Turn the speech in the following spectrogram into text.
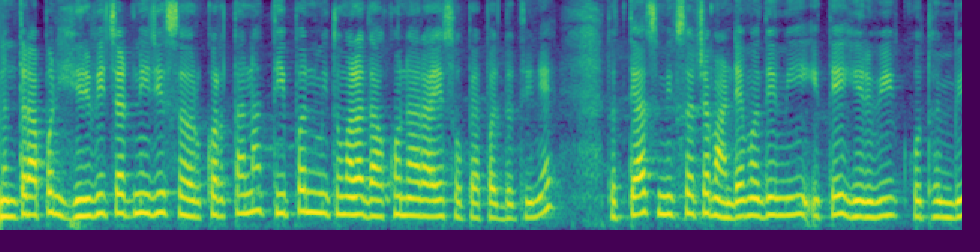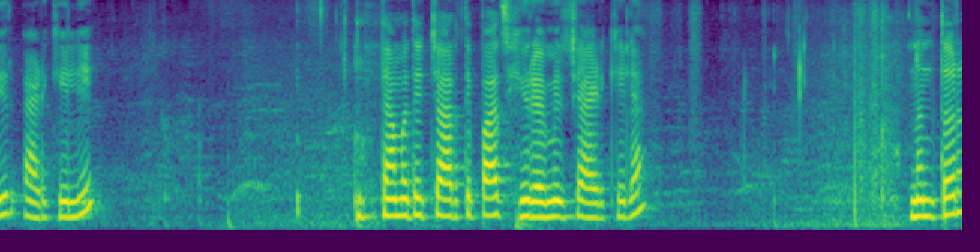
नंतर आपण हिरवी चटणी जी सर्व करताना ती पण मी तुम्हाला दाखवणार आहे सोप्या पद्धतीने. तर त्याच मिक्सरच्या भांड्यामध्ये मी इथे हिरवी कोथिंबीर ॲड केली. त्यामध्ये चार ते पाच हिरव्या मिरच्या ॲड केल्या. नंतर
